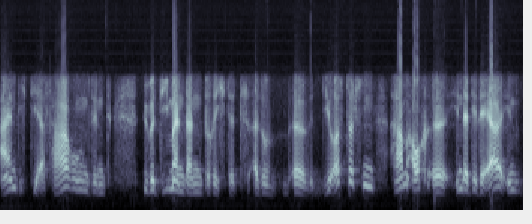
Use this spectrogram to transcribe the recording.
eigentlich die Erfahrungen sind, über die man dann berichtet. Also äh, die Ostdeutschen haben auch äh, in der DDR in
